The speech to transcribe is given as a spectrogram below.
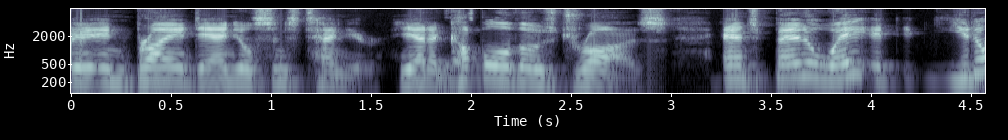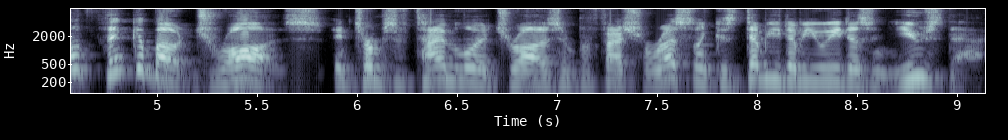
in Bryan Danielson's tenure. He had a Yes. couple of those draws. And it's been a way, it, you don't think about draws in terms of time limit draws in professional wrestling because WWE doesn't use that.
